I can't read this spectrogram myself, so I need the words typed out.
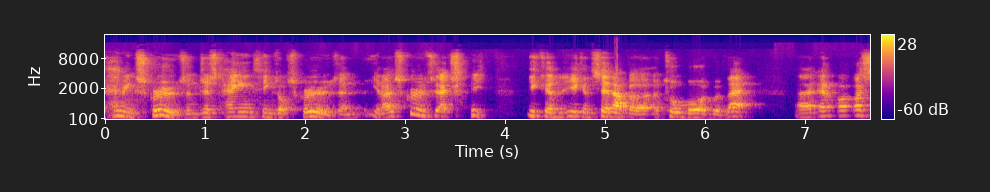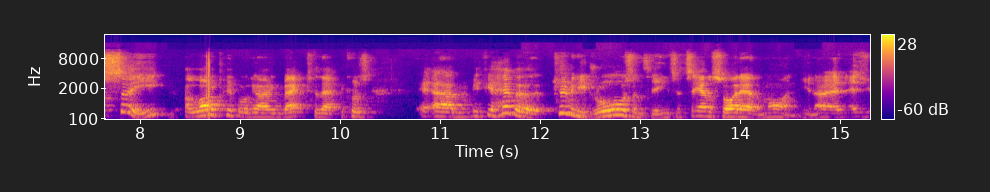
having screws and just hanging things off screws. And you know, screws actually you can you can set up a, a tool board with that. Uh, and I, I, see a lot of people are going back to that because um, if you have a, too many drawers and things, it's out of sight, out of mind. You know, and as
